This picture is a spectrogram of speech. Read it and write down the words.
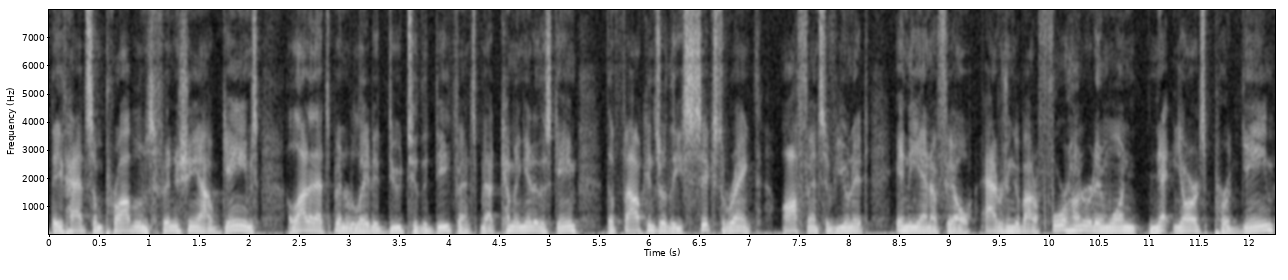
They've had some problems finishing out games. A lot of that's been related related due to the defense. Now, coming into this game, the Falcons are the sixth ranked offensive unit in the NFL, averaging about a 401 net yards per game.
